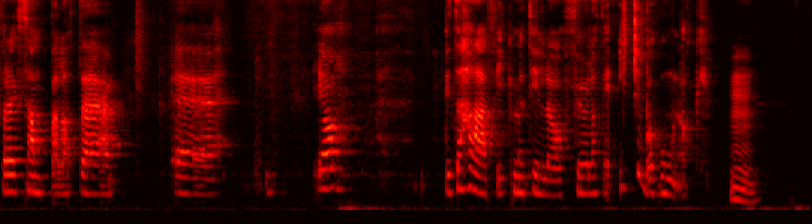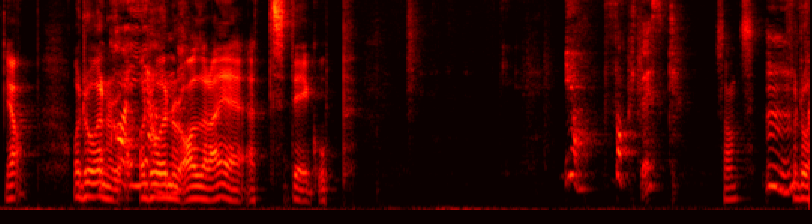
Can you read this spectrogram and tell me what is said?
For eksempel at eh, Ja, dette her fikk meg til å føle at jeg ikke var god nok. Ja. Og da er, du allerede et steg opp. Faktisk. Sant? Mm, for da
